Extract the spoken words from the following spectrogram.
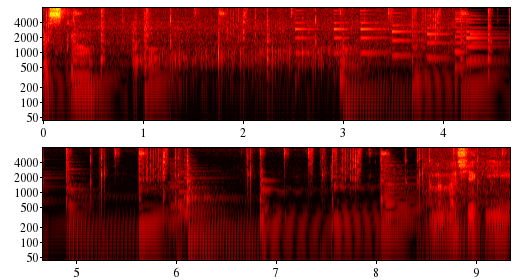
Eska. Ananasiek i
